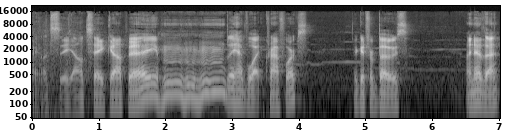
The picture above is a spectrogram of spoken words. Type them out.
Alright, let's see. I'll take up a... Hmm, hmm, hmm. They have what? Craftworks? They're good for bows. I know that.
